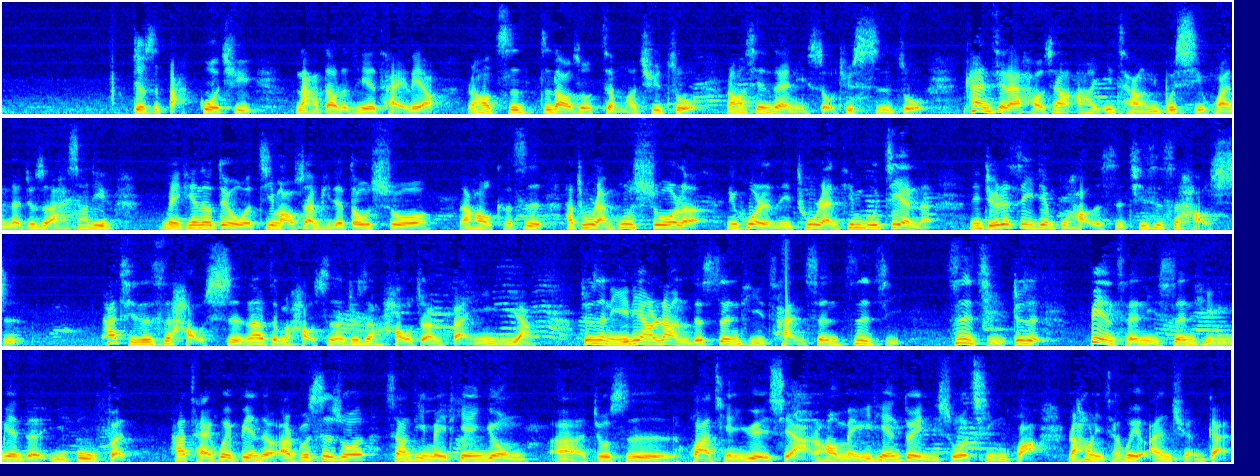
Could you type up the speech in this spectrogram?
就是把过去拿到的这些材料，然后知知道说怎么去做，然后现在你手去实做，看起来好像啊一场你不喜欢的，就是啊上帝每天都对我鸡毛蒜皮的都说，然后可是他突然不说了，你或者你突然听不见了，你觉得是一件不好的事，其实是好事。它其实是好事，那怎么好事呢？就像好转反应一样，就是你一定要让你的身体产生自己自己，就是变成你身体里面的一部分，他才会变得，而不是说上帝每天用啊、呃，就是花前月下，然后每一天对你说情话，然后你才会有安全感。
